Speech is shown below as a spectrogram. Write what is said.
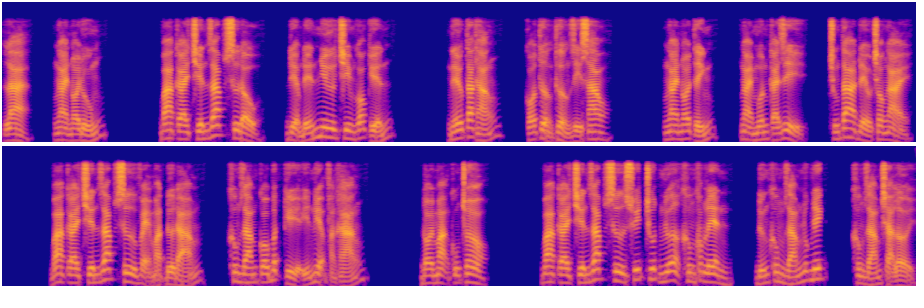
Là, ngài nói đúng. Ba cái chiến giáp sư đầu, điểm đến như chim góp kiến. Nếu ta thắng, có tưởng thưởng gì sao? Ngài nói tính, ngài muốn cái gì, chúng ta đều cho ngài. Ba cái chiến giáp sư vẻ mặt đưa đám, không dám có bất kỳ ý niệm phản kháng. Đòi mạng cũng cho. Ba cái chiến giáp sư suýt chút nữa không khóc lên, đứng không dám núp ních, không dám trả lời.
